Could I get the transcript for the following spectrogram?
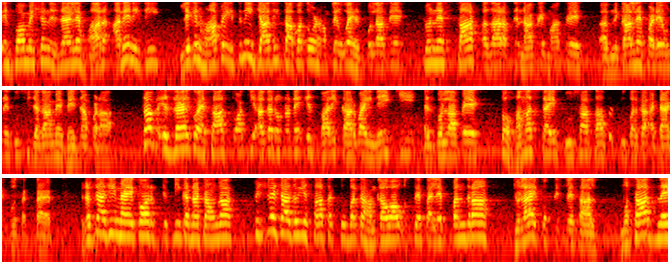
इंफॉर्मेशन इसराइल ने बाहर आने नहीं दी, लेकिन वहाँ पे इतनी ज़्यादा ताबतोड़ हमले हुए हिजबुल्ला से कि उन्हें साठ हज़ार अपने नागरिक वहाँ से निकालने पड़े, उन्हें दूसरी जगह में भेजना पड़ा। तब इसराइल को एहसास हुआ कि अगर उन्होंने इस बारी कार्रवाई नहीं की हिजबुल्ला पे तो हमस टाइप दूसरा सात अक्टूबर का अटैक हो सकता है। रचना जी, मैं एक और टिप्पणी करना चाहूँगा। पिछले साल जो ये सात अक्टूबर का हमला हुआ, उससे पहले पंद्रह जुलाई को पिछले साल मोसाद ने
